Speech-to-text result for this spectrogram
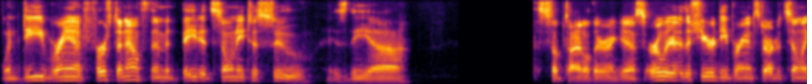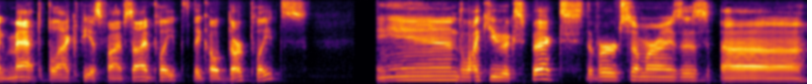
When D brand first announced them, it baited Sony to sue. Is the uh, the subtitle there, I guess. Earlier this year, D brand started selling matte black PS5 side plates. They called dark plates. And like you expect, The Verge summarizes. Uh,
